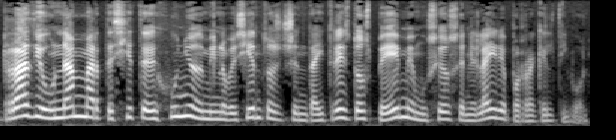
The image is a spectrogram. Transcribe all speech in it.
Radio UNAM, martes 7 de junio de 1983, 2 pm, Museos en el Aire por Raquel Tibol.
